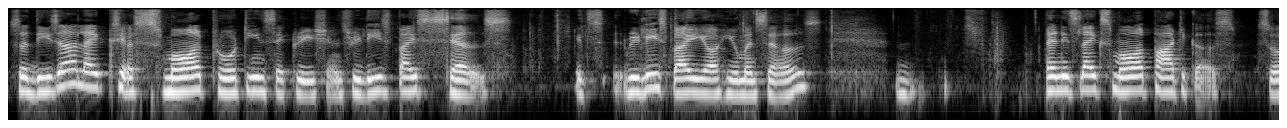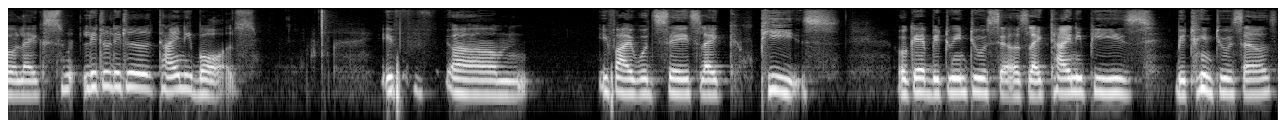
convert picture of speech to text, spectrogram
So, these are like small protein secretions released by cells. It's released by your human cells. And it's like small particles. So, like little, little tiny balls. If, um, if I would say it's like peas, okay, between two cells, like tiny peas between two cells.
